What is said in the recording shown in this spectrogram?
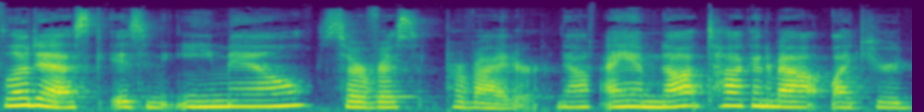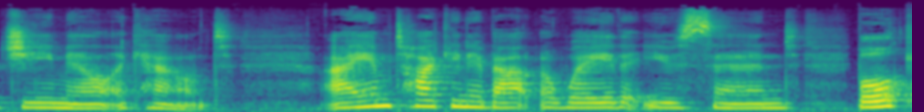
Flodesk is an email service provider. Now, I am not talking about like your Gmail account. I am talking about a way that you send bulk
